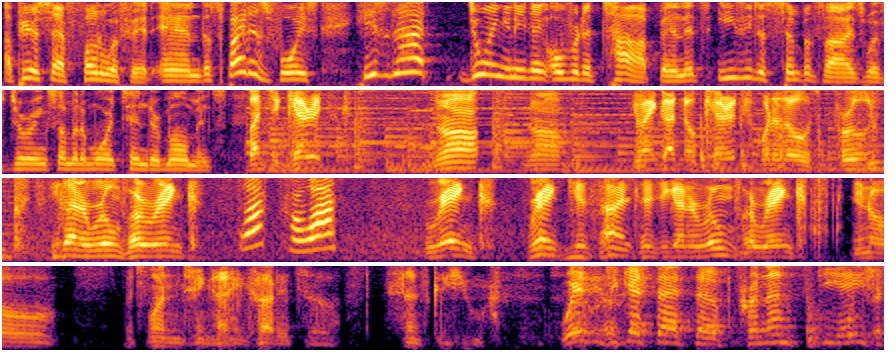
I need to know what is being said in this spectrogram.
appears to have fun with it. And despite his voice, he's not doing anything over the top, and it's easy to sympathize with during some of the more tender moments. Bunch of carrots. No, no. You ain't got no carrots? What are those, prude? You got a room for rink? What? For what? Rink. Rink. Your sign says you got a room for rink. You know, it's one thing I ain't got. It's a sense of humor. Where did you get that uh, pronunciation?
